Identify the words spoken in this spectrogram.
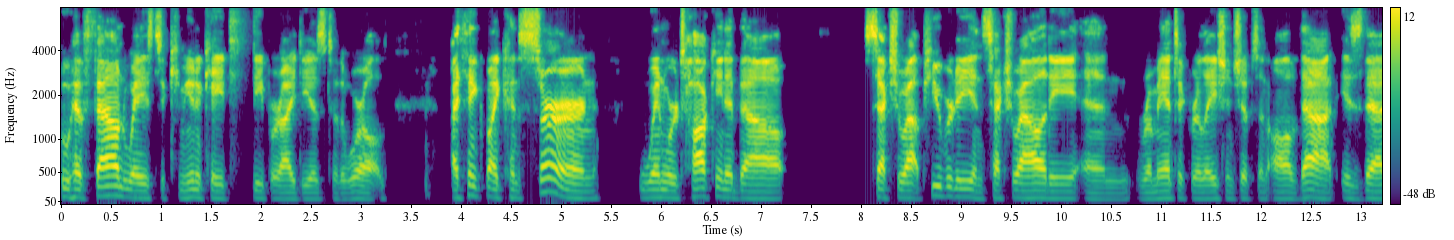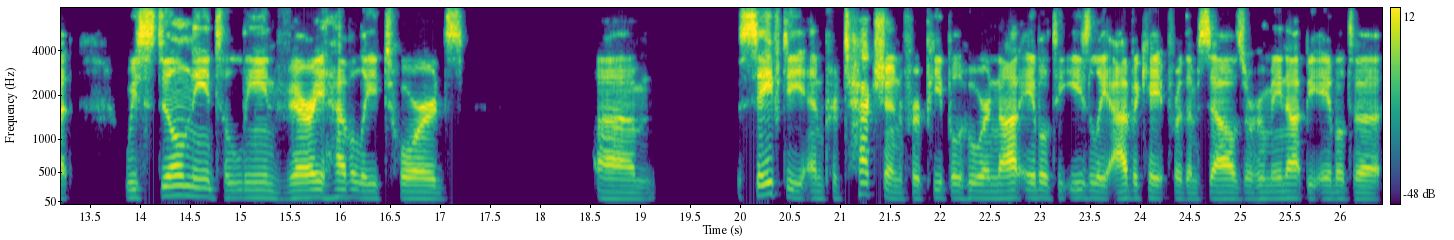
who have found ways to communicate deeper ideas to the world. I think my concern when we're talking about sexual puberty and sexuality and romantic relationships and all of that is that we still need to lean very heavily towards um, safety and protection for people who are not able to easily advocate for themselves or who may not be able to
